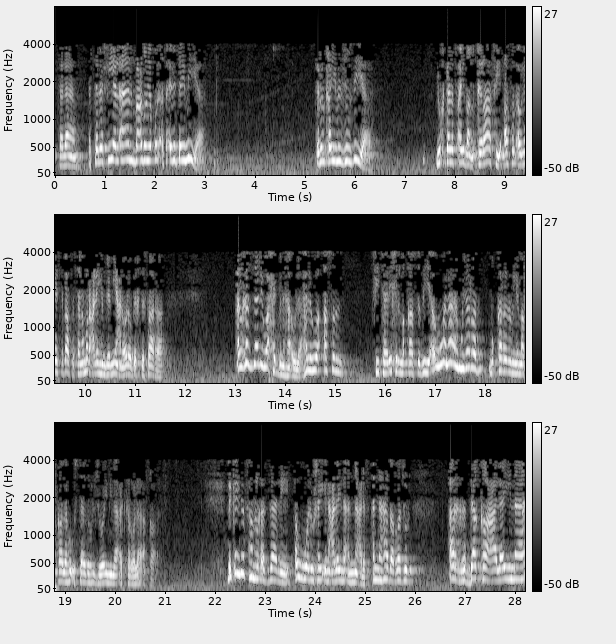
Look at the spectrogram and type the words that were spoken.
السلام. السلفية الآن بعضهم يقول ابن تيمية. ابن قيم الجوزية. يختلف أيضا قرافي أصل أو ليس بأصل سنمر عليهم جميعا ولو باختصارها. الغزالي واحد من هؤلاء. هل هو أصل في تاريخ المقاصدية أو هو لا؟ مجرد مقرر لما قاله أستاذه الجويني لا أكثر ولا أقل. لكي نفهم الغزالي أول شيء علينا أن نعرف أن هذا الرجل أغدق علينا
